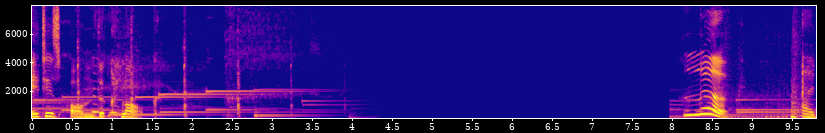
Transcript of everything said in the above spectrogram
It is on the clock. Look, a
